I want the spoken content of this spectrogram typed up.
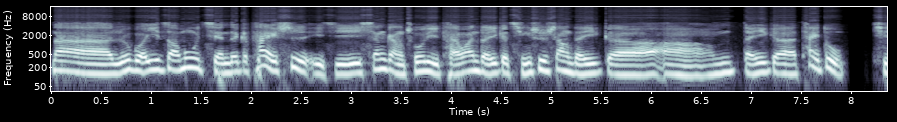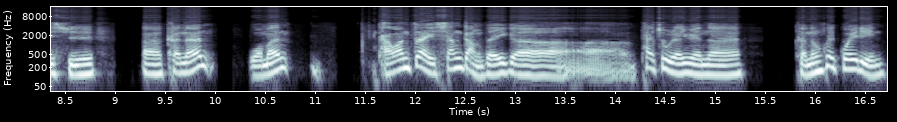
那如果依照目前的一个态势，以及香港处理台湾的一个情势上的一个啊、的一个态度，其实呃可能我们台湾在香港的一个、呃、派驻人员呢可能会归零。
